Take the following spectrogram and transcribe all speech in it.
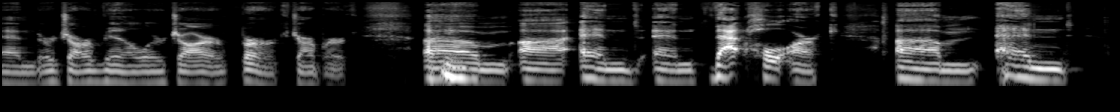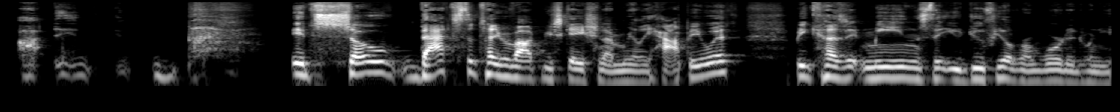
and or Jarville or Jarburg, Jarburg, um, uh, and and that whole arc, um, and. I, it's so that's the type of obfuscation I'm really happy with because it means that you do feel rewarded when you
